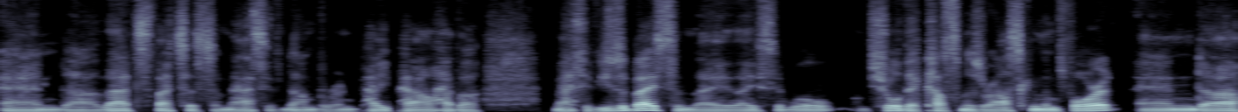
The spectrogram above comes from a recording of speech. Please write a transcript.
and uh, that's that's just a massive number. And PayPal have a massive user base, and they they said, well, I'm sure their customers are asking them for it, and uh,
